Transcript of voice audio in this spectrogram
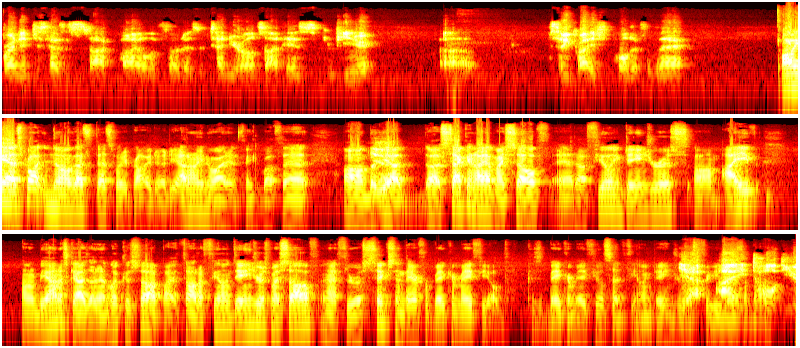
Brendan just has a stockpile of photos of ten-year-olds on his computer. Um, so he probably just pulled it from there. Oh yeah, it's probably no. That's that's what he probably did. Yeah, I don't even know why I didn't think about that. Um, but yeah, uh, second I have myself at uh, feeling dangerous. Um, I I'm gonna be honest, guys. I didn't look this up. I thought of feeling dangerous myself, and I threw a six in there for Baker Mayfield because Baker Mayfield said feeling dangerous Yeah, for you. I to told you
